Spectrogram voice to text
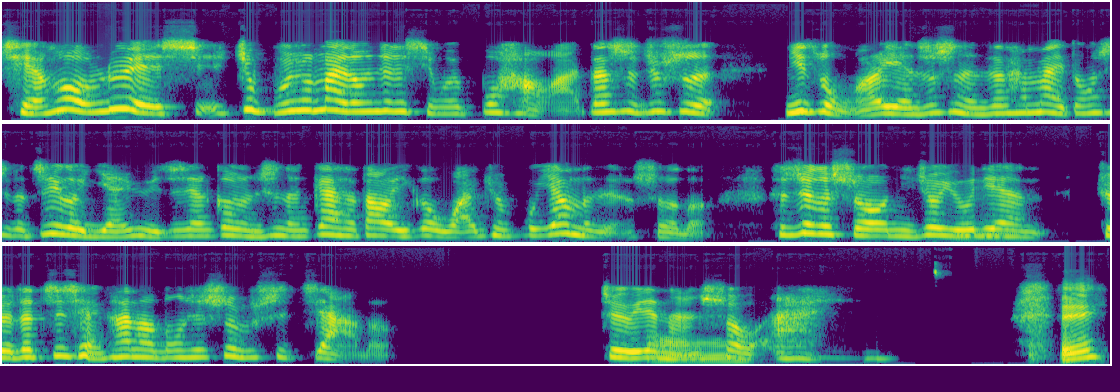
前后略显就不是说卖东西这个行为不好啊，但是就是你总而言之是能在他卖东西的这个言语之间，各种你是能 get 到一个完全不一样的人设的。所以这个时候你就有嗯点觉得之前看到的东西是不是假的，就有点难受，哦唉。哎，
